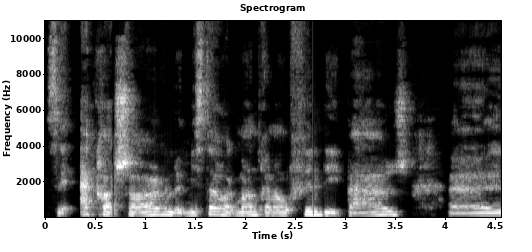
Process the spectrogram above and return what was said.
C'est accrocheur, le mystère augmente vraiment au fil des pages. Euh.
